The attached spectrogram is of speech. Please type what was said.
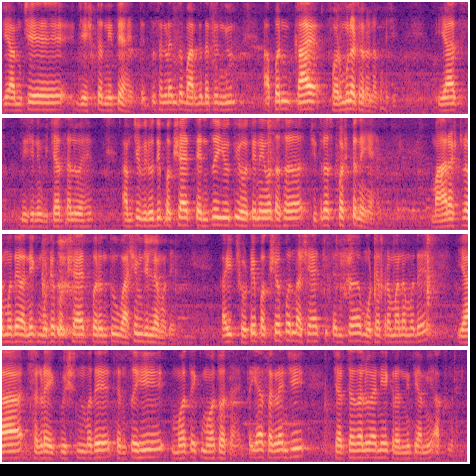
जे आमचे ज्येष्ठ नेते आहेत त्यांचं सगळ्यांचं मार्गदर्शन घेऊन आपण काय फॉर्म्युला ठरवला पाहिजे याच दिशेने विचार चालू आहे. आमचे विरोधी पक्ष आहेत त्यांचं युती होते नाही होत असं चित्र स्पष्ट नाही आहे. महाराष्ट्रामध्ये अनेक मोठे पक्ष आहेत परंतु वाशिम जिल्ह्यामध्ये काही छोटे पक्ष पण असे आहेत की त्यांचं मोठ्या प्रमाणामध्ये या सगळ्या एकविशमध्ये त्यांचंही मत एक महत्त्वाचं आहे. तर या सगळ्यांची चर्चा चालू आहे आणि एक रणनीती आम्ही आखून राहील.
